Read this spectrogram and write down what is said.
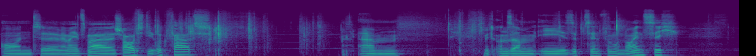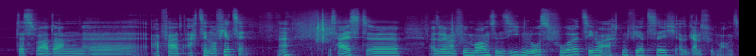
Und äh, wenn man jetzt mal schaut, die Rückfahrt, ähm, mit unserem E1795. Das war dann äh, Abfahrt 18.14 Uhr. Ne? Das heißt, äh, also wenn man früh morgens in Siegen losfuhr, 10.48 Uhr, also ganz früh morgens,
